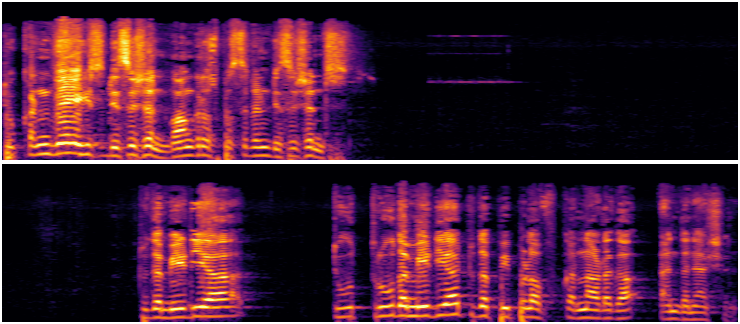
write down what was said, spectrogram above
to convey his decision, Congress President decisions, to the media, to, through the media to the people of Karnataka and the nation.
